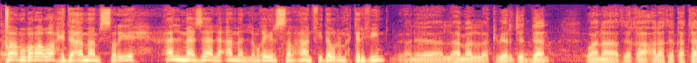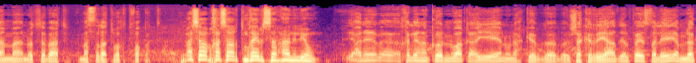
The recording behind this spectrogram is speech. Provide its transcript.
بقى مباراة واحدة أمام الصريح هل ما زال أمل لمغير السرحان في دور المحترفين؟ يعني الأمل كبير جدا وأنا ثقة على ثقة تامة انه الثبات مسألة وقت فقط. ما سبب خسارة مغير السرحان اليوم؟ يعني خلينا نكون واقعيين ونحكي بشكل رياضي، الفيصلي يملك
